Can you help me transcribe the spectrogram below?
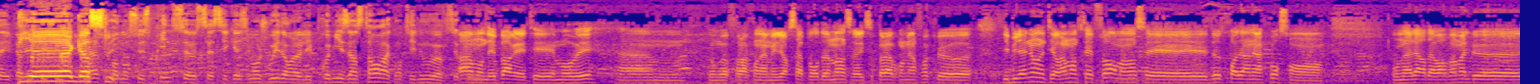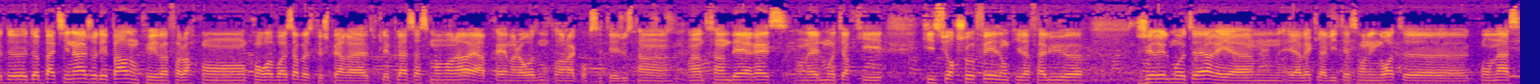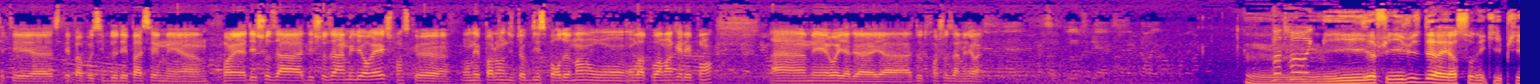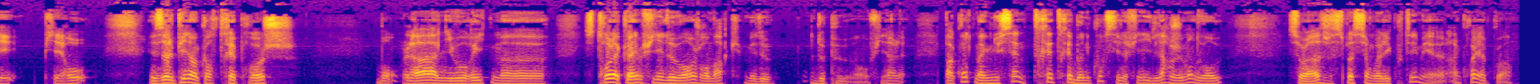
Vous avez perdu Pierre Gasly. Pendant ce sprint, ça, ça s'est quasiment joué dans les premiers instants. Racontez-nous. euh, ce Ah, mon départ était mauvais, Euh, donc il va falloir qu'on améliore ça pour demain. C'est vrai que c'est pas la première fois que le début d'année on était vraiment très fort. Maintenant, c'est deux trois dernières courses, on, on a l'air d'avoir pas mal de, de- de patinage au départ, donc il va falloir qu'on qu'on revoie ça parce que je perds euh, toutes les places à ce moment-là. Et après, malheureusement, pendant la course, c'était juste un, un train de DRS. On avait le moteur qui, qui surchauffait, donc il a fallu euh, gérer le moteur et, euh, et avec la vitesse en ligne droite euh, qu'on a, c'était euh, c'était pas possible de dépasser. Mais euh, voilà, il y a des choses à des choses à améliorer. Je pense que on n'est pas loin du top 10 pour demain où on, on va pouvoir marquer des points. Euh, mais ouais, il y a, il y a deux trois choses à améliorer. Votre- il a fini juste derrière son équipier, Pierrot. Les Alpines encore très proches. Bon, là, niveau rythme, euh, Stroll a quand même fini devant, je remarque, mais de, de peu, hein, au final. Par contre, Magnussen, très très bonne course, il a fini largement devant eux. Sur la, je sais pas si on va l'écouter, mais euh, incroyable quoi.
